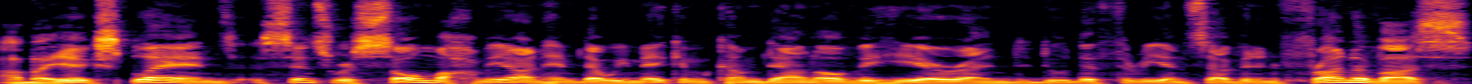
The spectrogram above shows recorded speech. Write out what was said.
Abaye explains, since we're so mahmir on him that we make him come down over here and do the three and seven in front of us,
